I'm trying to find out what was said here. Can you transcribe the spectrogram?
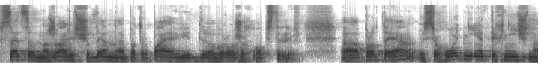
Все це на жаль щоденно потерпає від ворожих обстрілів. Е, Проте сьогодні технічна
